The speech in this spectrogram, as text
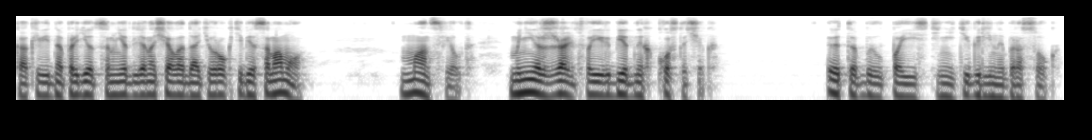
Как видно, придется мне для начала дать урок тебе самому». «Мансфилд, мне жаль твоих бедных косточек». Это был поистине тигриный бросок,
